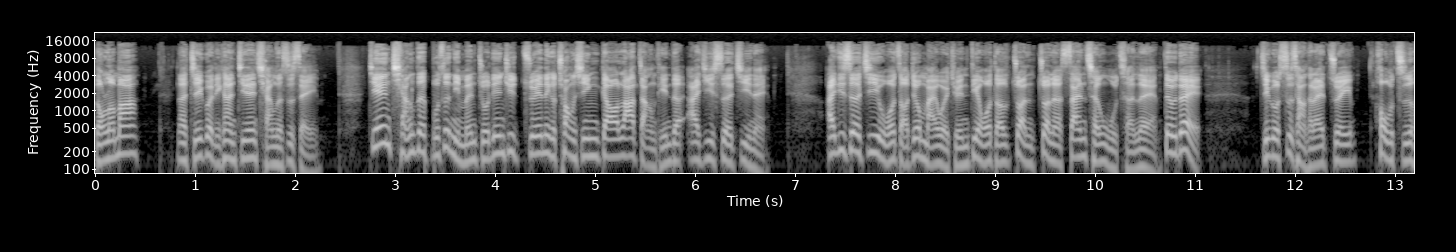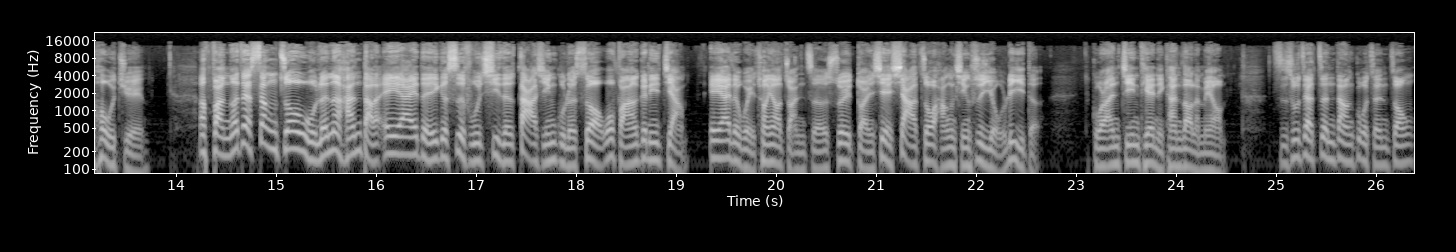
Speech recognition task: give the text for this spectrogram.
懂了吗？那结果你看今天强的是谁？今天强的不是你们昨天去追那个创新高拉涨停的 IG 设计呢？IG 设计我早就买尾权店，我早就赚赚了三成五成了，对不对？结果市场才来追，后知后觉啊！反而在上周五人人喊打了 AI 的一个伺服器的大型股的时候，我反而跟你讲。AI 的尾创要转折，所以短线下周行情是有利的。果然，今天你看到了没有？指数在震荡过程中，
